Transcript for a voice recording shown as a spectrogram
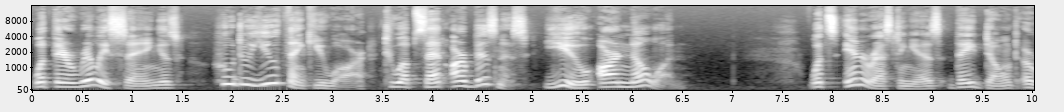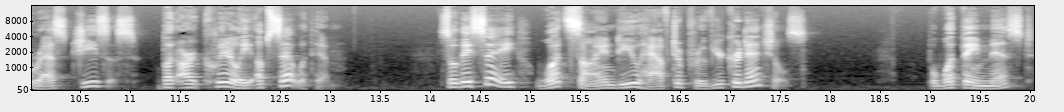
What they're really saying is, Who do you think you are to upset our business? You are no one. What's interesting is they don't arrest Jesus, but are clearly upset with him. So they say, What sign do you have to prove your credentials? But what they missed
